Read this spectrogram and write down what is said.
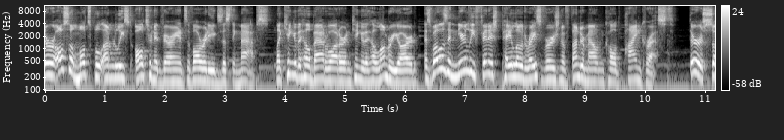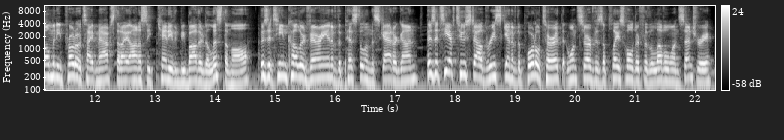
There are also multiple unreleased alternate variants of already existing maps, like King of the Hill Badwater and King of the Hill Lumberyard, as well as a nearly finished payload race version of Thunder Mountain called Pinecrest. There are so many prototype maps that I honestly can't even be bothered to list them all. There's a team-colored variant of the pistol and the scattergun. There's a TF2-styled reskin of the portal turret that once served as a placeholder for the level 1 sentry.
